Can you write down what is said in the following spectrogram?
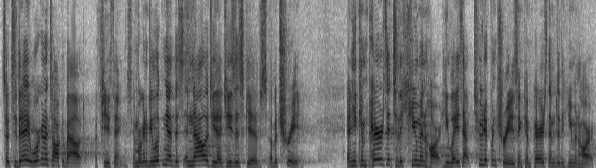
So today, we're going to talk about a few things, and we're going to be looking at this analogy that Jesus gives of a tree. And he compares it to the human heart. He lays out two different trees and compares them to the human heart.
